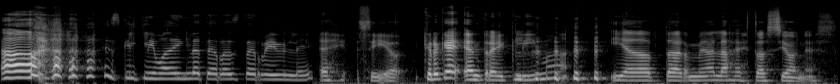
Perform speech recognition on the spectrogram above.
Ah, es que el clima de Inglaterra es terrible. sí, creo que entre el clima y adaptarme a las estaciones.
